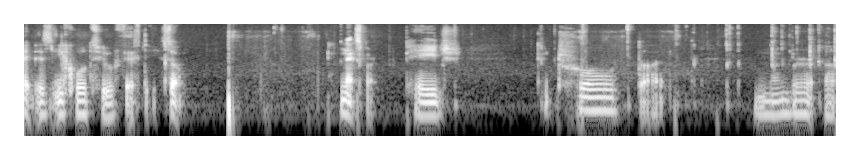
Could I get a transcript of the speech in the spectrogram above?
height is equal to 50. So next part, page control dot number of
